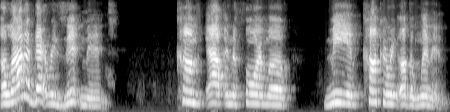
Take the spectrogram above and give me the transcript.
A lot of that resentment comes out in the form of men conquering other women.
